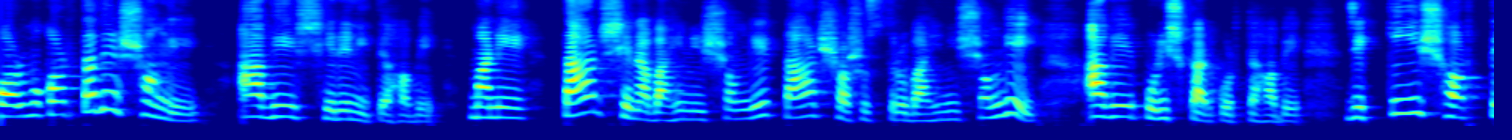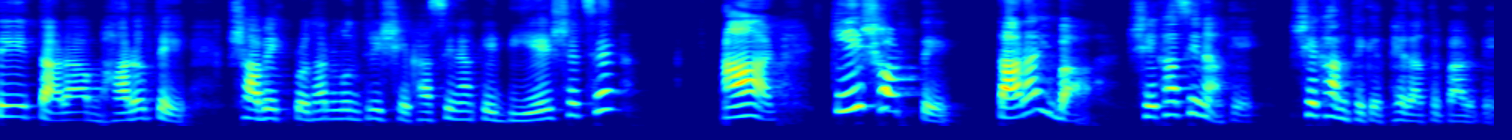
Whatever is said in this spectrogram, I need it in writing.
কর্মকর্তাদের সঙ্গে আগে সেরে নিতে হবে। মানে তার সেনাবাহিনীর সঙ্গে, তার সশস্ত্র বাহিনীর সঙ্গেই আগে পরিষ্কার করতে হবে যে কি শর্তে তারা ভারতে সাবেক প্রধানমন্ত্রী শেখ হাসিনাকে দিয়ে এসেছে আর কি শর্তে তারাই বা শেখ হাসিনাকে সেখান থেকে ফেরাতে পারবে।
